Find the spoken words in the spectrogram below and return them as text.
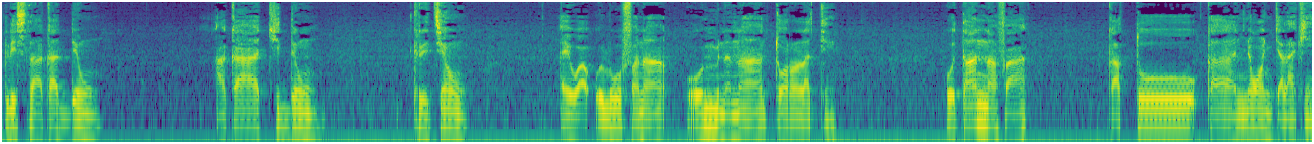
krista ka denw a ka cidenw kerecɛnw ayiwa olu fana o minɛna tɔɔrɔ la ten o t'an nafa ka to ka ɲɔgɔn jalaki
